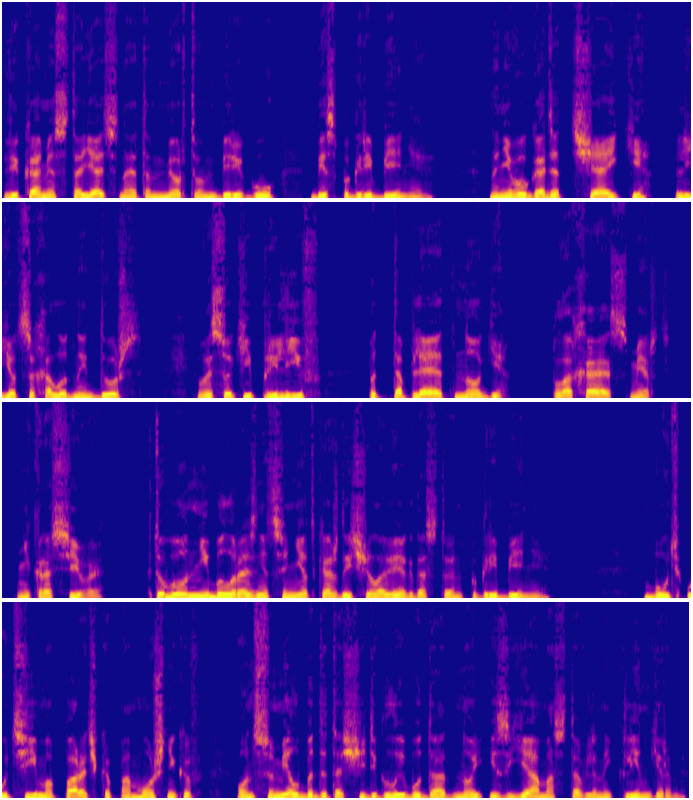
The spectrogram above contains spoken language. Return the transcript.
веками стоять на этом мертвом берегу без погребения. На него гадят чайки, льется холодный дождь. Высокий прилив подтопляет ноги. Плохая смерть, некрасивая. Кто бы он ни был, разницы нет, каждый человек достоин погребения. Будь у Тима парочка помощников, он сумел бы дотащить глыбу до одной из ям, оставленной клингерами,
